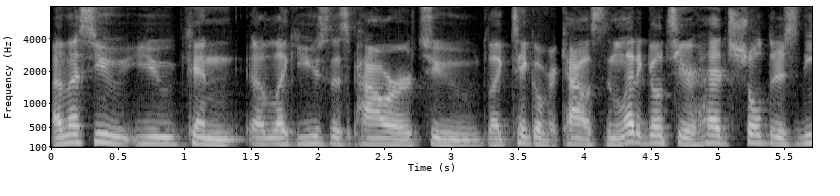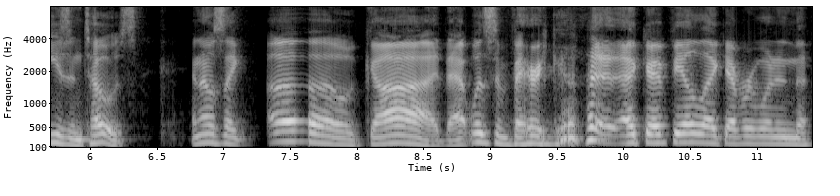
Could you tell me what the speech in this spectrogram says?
Unless you you can uh, like use this power to like take over Calus and let it go to your head shoulders knees and toes. And i was like oh god that wasn't very good. Like i feel like everyone in the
